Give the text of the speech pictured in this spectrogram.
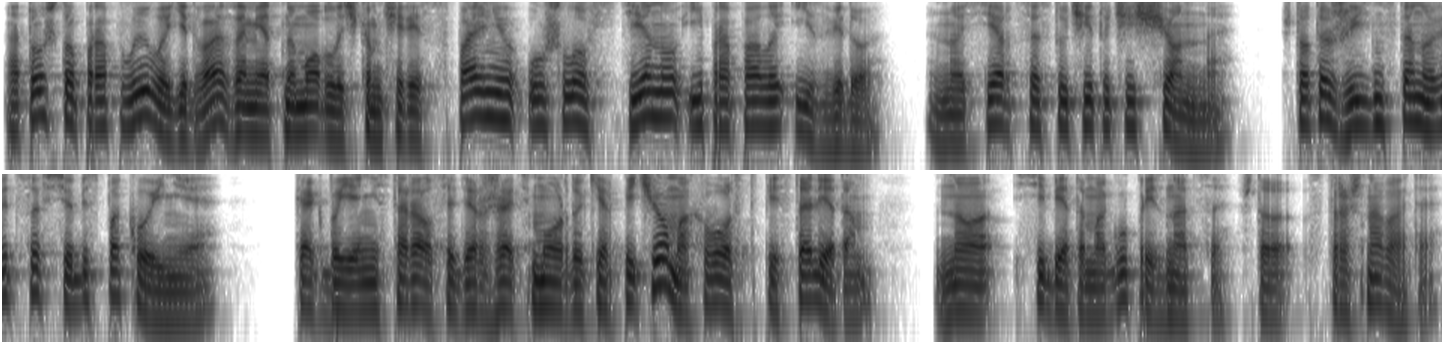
А то, что проплыло едва заметным облачком через спальню, ушло в стену и пропало из виду. Но сердце стучит учащенно. Что-то жизнь становится все беспокойнее. Как бы я ни старался держать морду кирпичом, а хвост пистолетом, но себе-то могу признаться, что страшновато.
